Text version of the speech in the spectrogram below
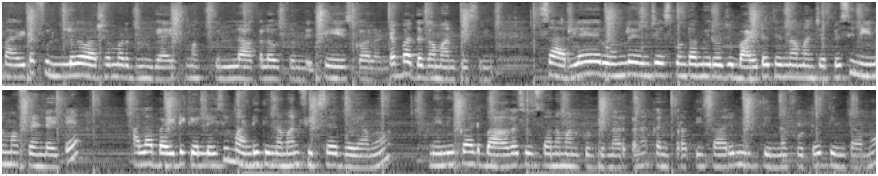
బయట ఫుల్గా వర్షం పడుతుంది గాయస్ మాకు ఫుల్ ఆకలి అవుతుంది చేసుకోవాలంటే బద్ధకం అనిపిస్తుంది. సర్లే రూమ్లో ఏం చేసుకుంటాం ఈరోజు? బయట తిందామని చెప్పేసి నేను మా ఫ్రెండ్ అయితే అలా బయటికి వెళ్ళేసి మండి తిందామని ఫిక్స్ అయిపోయాము. మెనూ కార్డ్ బాగా చూస్తానం అనుకుంటున్నారు కదా కానీ ప్రతిసారి మేము తిన్న ఫుడ్ తింటాము.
